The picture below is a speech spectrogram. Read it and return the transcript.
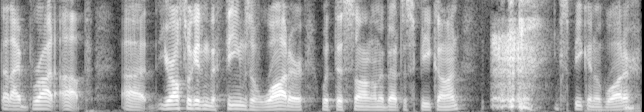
that I brought up. Uh, you're also getting the themes of water with this song I'm about to speak on. Speaking of water.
